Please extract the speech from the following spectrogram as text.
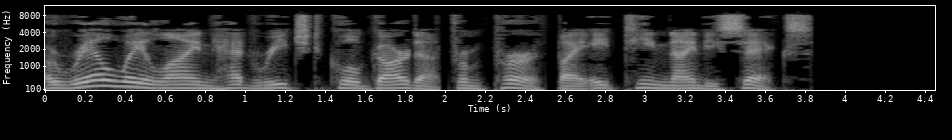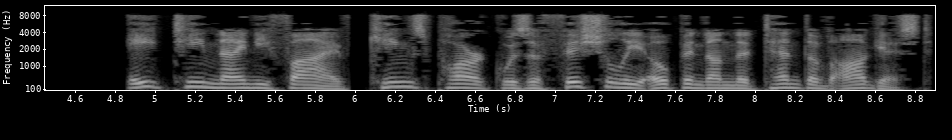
A railway line had reached Coolgardie from Perth by 1896. 1895 – Kings Park was officially opened on 10 August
